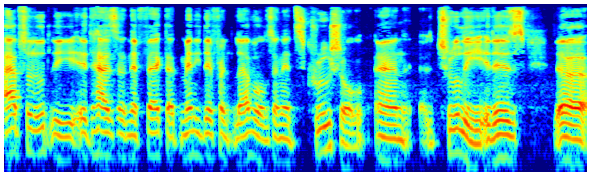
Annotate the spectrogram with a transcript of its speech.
absolutely it has an effect at many different levels and it's crucial and truly it is uh,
